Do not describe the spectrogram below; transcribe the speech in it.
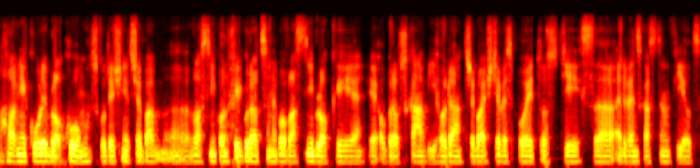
hlavně kvůli blokům. Skutečně třeba eh, vlastní konfigurace nebo vlastní bloky je, je obrovská výhoda, třeba ještě ve spojitosti s Advanced Custom Fields.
